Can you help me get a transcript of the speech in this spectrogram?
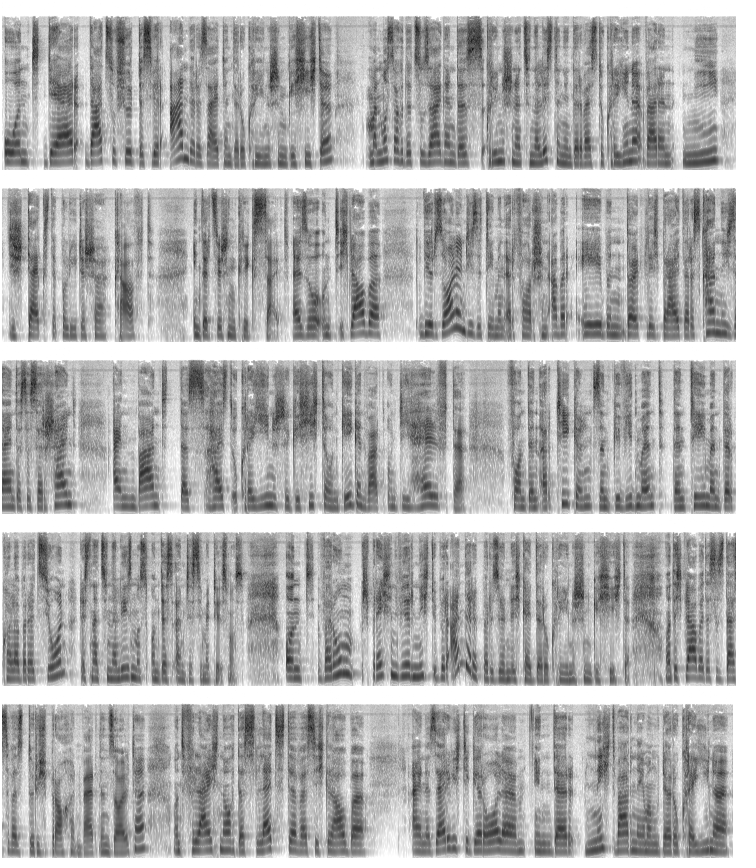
und der dazu führt, dass wir andere Seiten der ukrainischen Geschichte man muss auch dazu sagen, dass ukrainische Nationalisten in der Westukraine waren nie die stärkste politische Kraft in der Zwischenkriegszeit. Also, und ich glaube, wir sollen diese Themen erforschen, aber eben deutlich breiter. Es kann nicht sein, dass es erscheint ein Band, das heißt ukrainische Geschichte und Gegenwart und die Hälfte von den Artikeln sind gewidmet den Themen der Kollaboration, des Nationalismus und des Antisemitismus. Und warum sprechen wir nicht über andere Persönlichkeit der ukrainischen Geschichte? Und ich glaube, das ist das, was durchbrochen werden sollte. Und vielleicht noch das Letzte, was ich glaube, eine sehr wichtige Rolle in der Nichtwahrnehmung der Ukraine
